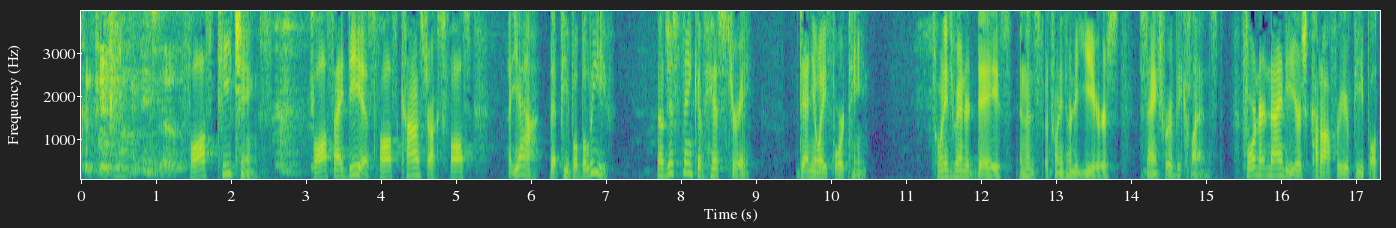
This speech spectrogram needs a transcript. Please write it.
Confusion. Uh, False teachings, false ideas, false constructs, false, yeah, that people believe. Now just think of history. Daniel 8:14. 2300 days and then 2300 years sanctuary will be cleansed. 490 years cut off for your people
